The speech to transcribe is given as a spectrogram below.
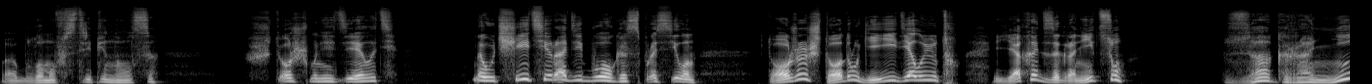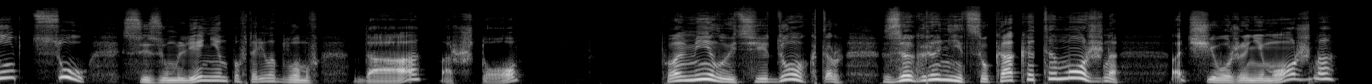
Обломов встрепенулся. — Что ж мне делать? Научите ради бога, — спросил он. — То же, что другие делают. Ехать за границу. — За границу? — с изумлением повторил Обломов. — Да, а что? — Помилуйте, доктор, за границу как это можно? Отчего же не можно? —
